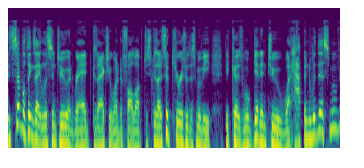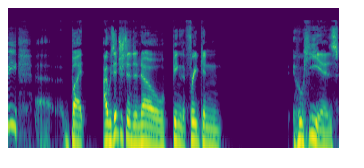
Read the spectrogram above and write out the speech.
several things I listened to and read because I actually wanted to follow up just because I was so curious with this movie because we'll get into what happened with this movie. Uh, but I was interested to know, being that Friedkin, who he is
